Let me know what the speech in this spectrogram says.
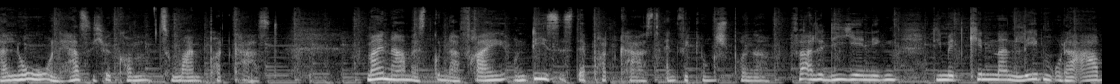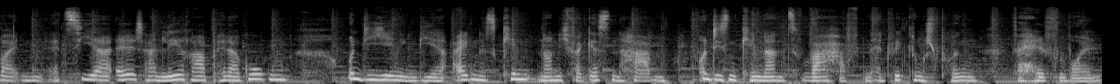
Hallo und herzlich willkommen zu meinem Podcast. Mein Name ist Gunda Frei und dies ist der Podcast Entwicklungssprünge. Für alle diejenigen, die mit Kindern leben oder arbeiten, Erzieher, Eltern, Lehrer, Pädagogen und diejenigen, die ihr eigenes Kind noch nicht vergessen haben und diesen Kindern zu wahrhaften Entwicklungssprüngen verhelfen wollen.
